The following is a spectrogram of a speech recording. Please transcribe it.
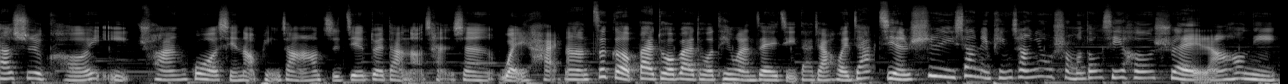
它是可以穿过血脑屏障，然后直接对大脑产生危害。那这个拜托拜托，听完这一集，大家回家检视一下，你平常用什么东西喝水，然后你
